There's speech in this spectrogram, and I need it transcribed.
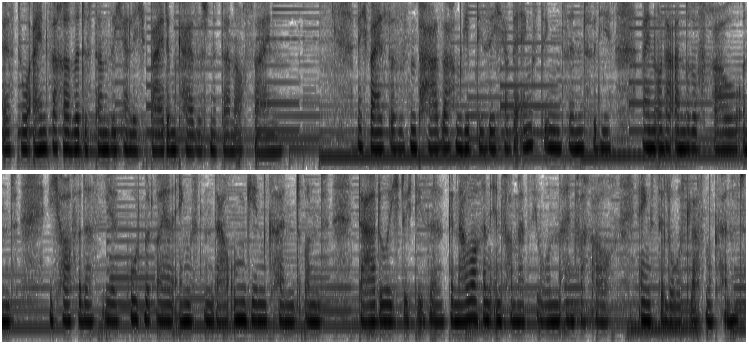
desto einfacher wird es dann sicherlich bei dem Kaiserschnitt dann auch sein. Ich weiß, dass es ein paar Sachen gibt, die sicher beängstigend sind für die ein oder andere Frau und ich hoffe, dass ihr gut mit euren Ängsten da umgehen könnt und dadurch durch diese genaueren Informationen einfach auch Ängste loslassen könnt.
